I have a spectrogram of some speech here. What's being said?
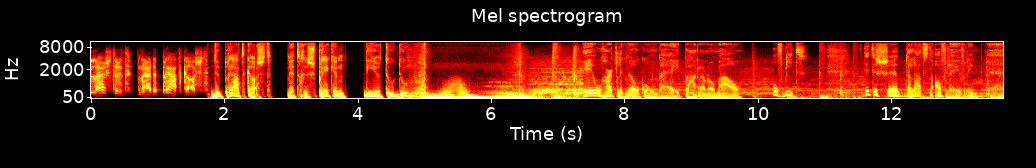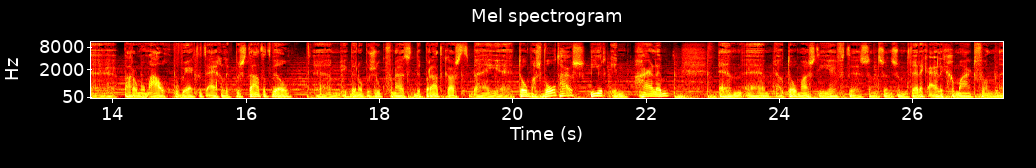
Je luistert naar de Praatkast. De Praatkast met gesprekken die ertoe doen. Heel hartelijk welkom bij Paranormaal of niet. Dit is eh, de laatste aflevering. Eh, paranormaal, hoe werkt het eigenlijk? Bestaat het wel? Ehm, ik ben op bezoek vanuit de praatkast bij eh, Thomas Wolthuis hier in Haarlem. En ehm, nou, Thomas die heeft eh, zijn- werk eigenlijk gemaakt van eh,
